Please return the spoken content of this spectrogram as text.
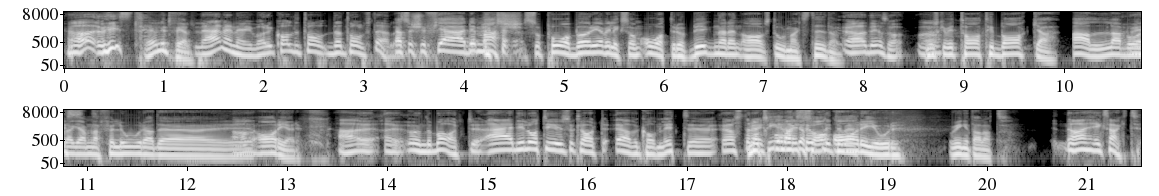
Ja, visst. Det är väl inte fel? Nej, nej, nej. Var det Karl den tol- den tolfte eller? Alltså 24 mars så påbörjar vi liksom återuppbyggnaden av stormaktstiden. ja, det är så. Ja. Nu ska vi ta tillbaka alla våra Visst. gamla förlorade eh, Ja. arier. Ja, eh, underbart. Nej, det låter ju såklart överkomligt. Eh, Österreich får Notera att jag sa arior och inget annat. Ja, exakt.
